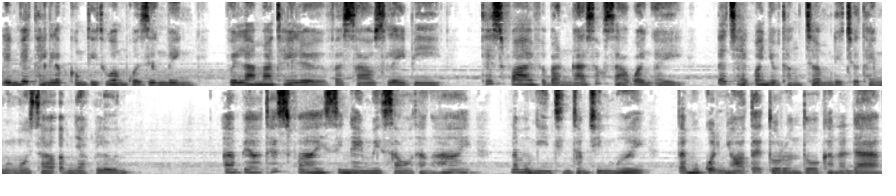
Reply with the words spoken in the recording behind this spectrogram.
đến việc thành lập công ty thu âm của riêng mình với Lama Taylor và Sal Slaby, Tesfaye và bản ngã sắc sảo của anh ấy đã trải qua nhiều thăng trầm để trở thành một ngôi sao âm nhạc lớn. Abel Tesfaye sinh ngày 16 tháng 2 năm 1990 tại một quận nhỏ tại Toronto, Canada.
